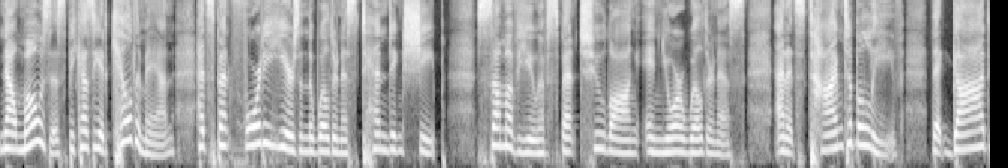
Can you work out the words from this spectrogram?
Now, Moses, because he had killed a man, had spent 40 years in the wilderness tending sheep. Some of you have spent too long in your wilderness, and it's time to believe that God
